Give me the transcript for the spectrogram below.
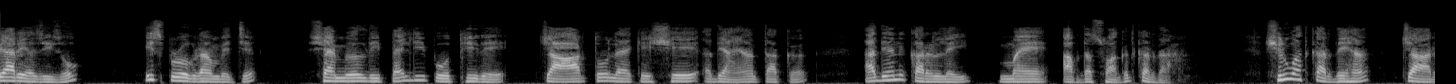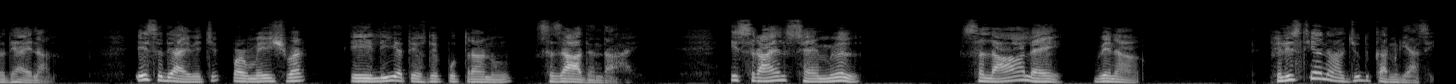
ਪਿਆਰੇ ਅਜ਼ੀਜ਼ੋ, ਇਸ ਪ੍ਰੋਗਰਾਮ ਵਿੱਚ ਸ਼ੈਮੂਅਲ ਦੀ ਪਹਿਲੀ ਪੋਥੀ ਦੇ 4 ਤੋਂ ਲੈ ਕੇ 6 ਅਧਿਆਇਆਂ ਤੱਕ ਅਧਿਐਨ ਕਰਨ ਲਈ ਮੈਂ ਆਪ ਦਾ ਸਵਾਗਤ ਕਰਦਾ ਹਾਂ। ਸ਼ੁਰੂਆਤ ਕਰਦੇ ਹਾਂ 4 ਅਧਿਆਇ ਨਾਲ। ਇਸ ਅਧਿਆਇ ਵਿੱਚ ਪਰਮੇਸ਼ਵਰ, ਏਲੀ ਅਤੇ ਉਸਦੇ ਪੁੱਤਰਾਂ ਨੂੰ ਸਜ਼ਾ ਦਿੰਦਾ ਹੈ। ਇਸਰਾਇਲ ਸੈਮੂਅਲ ਸਲਾਹ ਲਏ ਬਿਨਾ ਫਿਲਿਸਤੀਆਂ ਨਾਲ ਯੁੱਧ ਕਰਨ ਗਿਆ ਸੀ।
